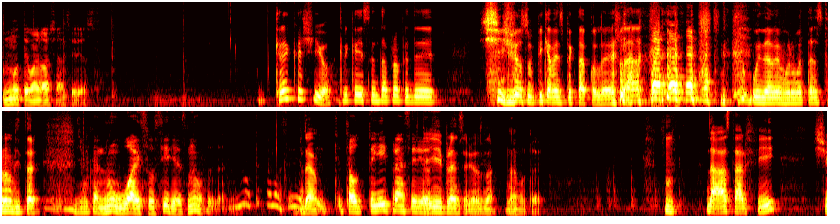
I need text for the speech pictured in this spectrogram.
Nu te mai lua așa în serios. Cred că și eu. Cred că sunt aproape de... Și jos un pic avem spectacole la... unde avem următoarea spre viitoare. Zici că nu, why so serious? Nu, nu te mai lua în serios. Da. Sau te iei prea în serios. Te iei prea în serios, da. de da. multe ori. Hm. Da, asta ar fi. Și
